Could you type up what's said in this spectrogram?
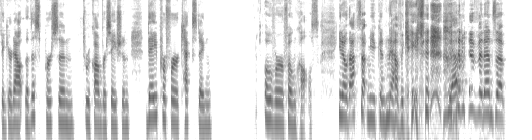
figured out that this person through conversation they prefer texting over phone calls. You know, that's something you can navigate. But if it ends up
